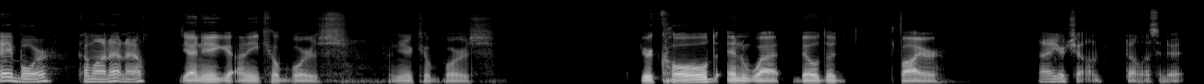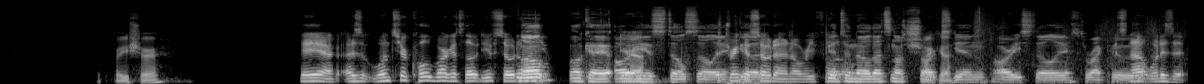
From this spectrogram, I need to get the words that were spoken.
Okay, boar. Come on out now. Yeah, I need to get, I need to kill boars. I need to kill boars. You're cold and wet. Build a fire. Uh, you're chilling. Don't listen to it. Are you sure? Yeah, yeah. As once your cold bar gets low, do you have soda on you? No, okay, Ari Yeah. is still silly. Just drink Good. a soda and I'll refill. Good to know. That's not shark Okay. skin. Ari's silly. It's raccoon. It's not. What is it?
